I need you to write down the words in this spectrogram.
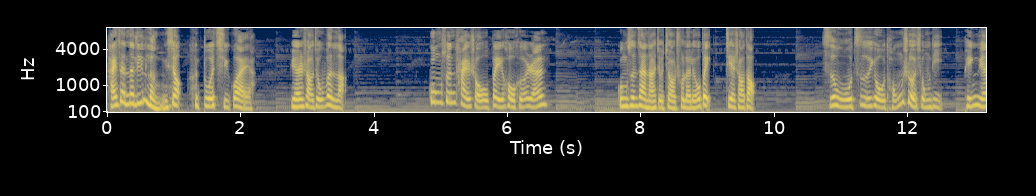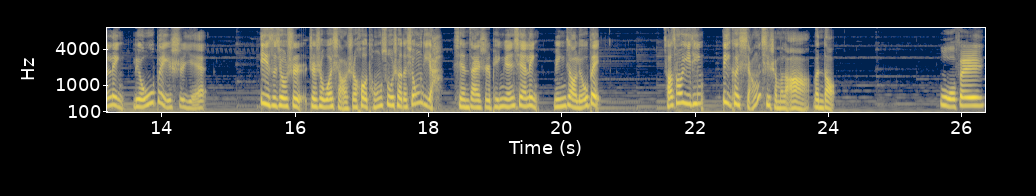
还在那里冷笑，多奇怪呀！袁绍就问了：“公孙太守背后何人？”公孙瓒呢，就叫出了刘备，介绍道：“此吾自幼同舍兄弟，平原令刘备是也。”意思就是，这是我小时候同宿舍的兄弟啊，现在是平原县令，名叫刘备。曹操一听，立刻想起什么了啊？问道：“莫非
